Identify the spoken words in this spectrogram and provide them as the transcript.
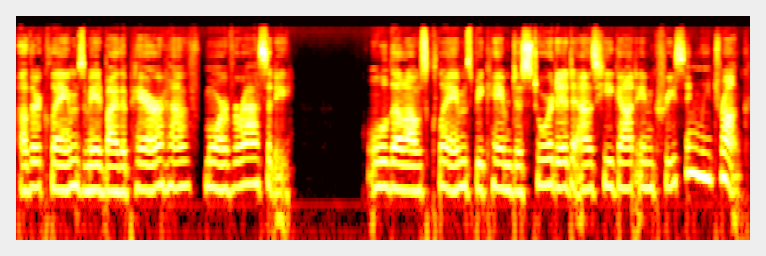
Other claims made by the pair have more veracity. Uldurov's claims became distorted as he got increasingly drunk.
